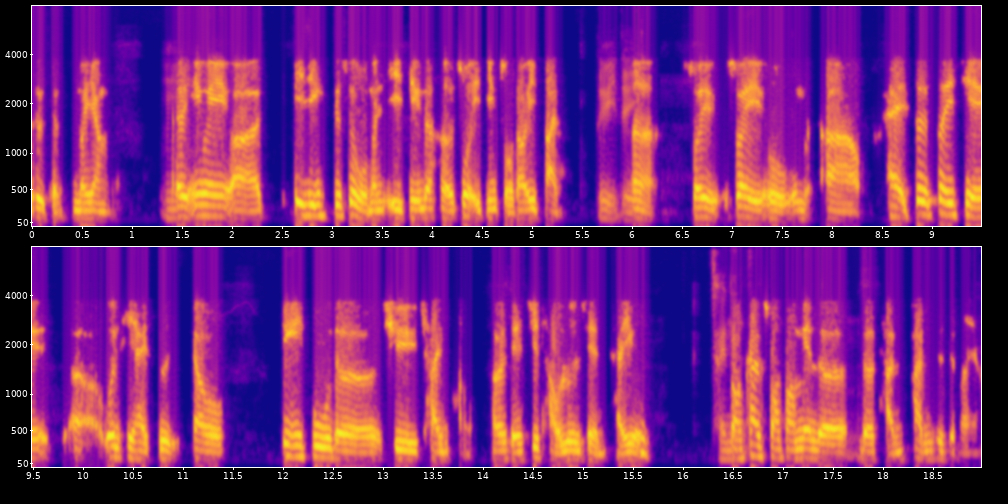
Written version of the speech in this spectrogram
是怎怎么样的。呃，因为呃，毕竟就是我们已经的合作已经走到一半。对对。嗯，所以所以我我们啊，还这这一些呃问题还是要。进一步的去参考，而且去讨论先，才有，光看双方面的的谈判是怎么样。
